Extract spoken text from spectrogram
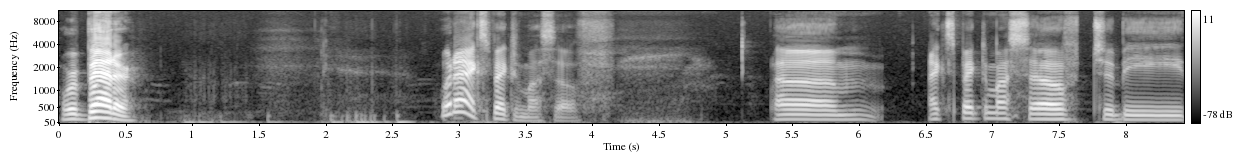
we're better. What I expected myself. Um, I expected myself to be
